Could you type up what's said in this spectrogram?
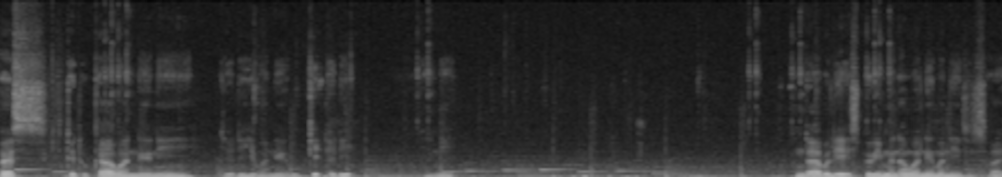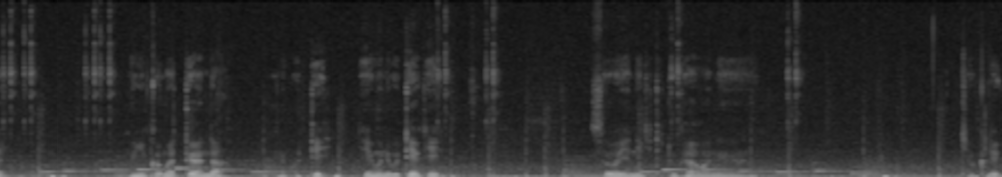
first kita tukar warna ni jadi warna bukit tadi. Yang ni. Anda boleh eksperimen lah warna mana yang sesuai. Mengikut mata anda. Warna putih. Ok warna putih ok so yang ni kita tukar warna coklat.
